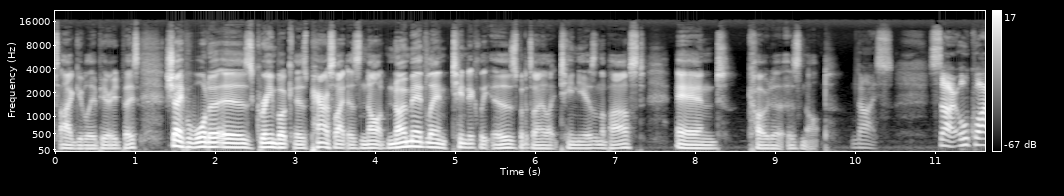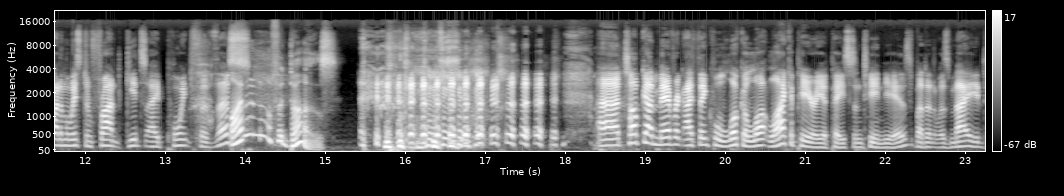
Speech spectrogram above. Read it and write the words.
arguably a period piece. Shape of Water is, Green Book is, Parasite is not. Nomadland technically is, but it's only like ten years in the past, and Coda is not. Nice. So, All Quiet on the Western Front gets a point for this. I don't know if it does. uh, Top Gun Maverick, I think, will look a lot like a period piece in 10 years, but it was made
